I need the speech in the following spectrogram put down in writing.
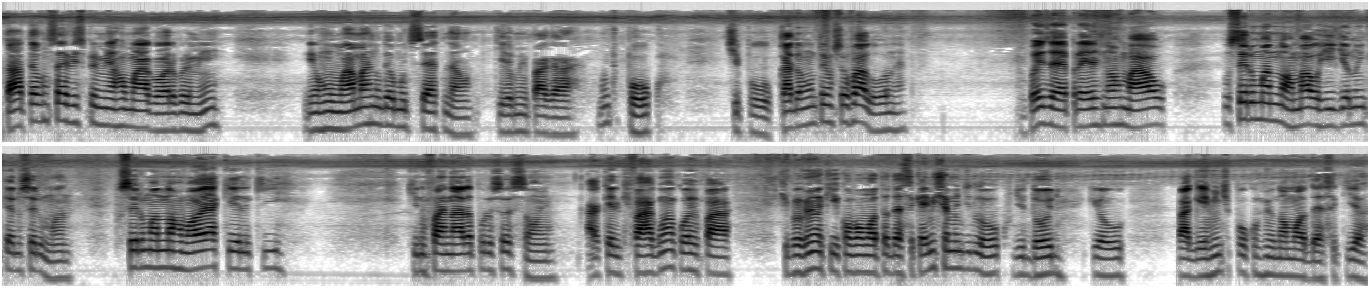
Tava até um serviço para mim arrumar agora para mim. E arrumar, mas não deu muito certo não. Queria me pagar muito pouco. Tipo, cada um tem o seu valor, né? Pois é, para eles normal. O ser humano normal, hoje em dia eu não entendo o ser humano. O ser humano normal é aquele que que não faz nada por o seu sonho. Aquele que faz alguma coisa para Tipo, eu venho aqui com uma moto dessa aqui, aí me chama de louco, de doido, que eu paguei 20 e poucos mil numa moto dessa aqui, ó,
